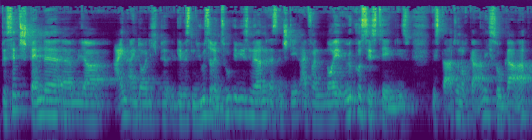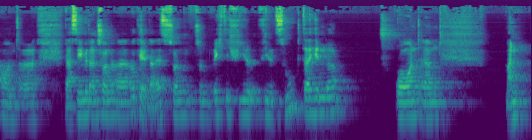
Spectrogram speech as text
Besitzstände ähm, ja ein eindeutig gewissen Userinnen zugewiesen werden. Es entsteht einfach ein neues Ökosystem, die es bis dato noch gar nicht so gab. Und äh, da sehen wir dann schon, äh, okay, da ist schon schon richtig viel viel Zug dahinter. Und ähm, man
